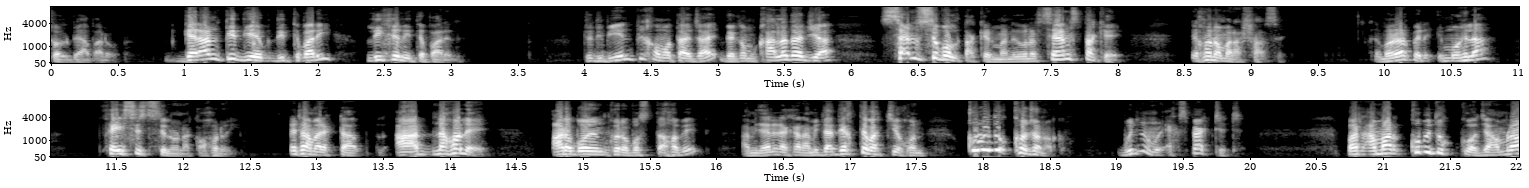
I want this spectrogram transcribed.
চলবে আবারও। গ্যারান্টি দিয়ে দিতে পারি, লিখে নিতে পারেন। যদি বিএনপি ক্ষমতায় যায়, বেগম খালেদা জিয়া সেন্সেবল থাকেন মানে ওনার সেন্স থাকে এখন আমার আশা আছে। মনে রাখবেন, এই মহিলা ফেসিস ছিল না কখনোই। এটা আমার একটা আর না হলে আরও ভয়ঙ্কর অবস্থা হবে। আমি জানি না আমি যা দেখতে পাচ্ছি এখন খুবই দুঃখজনক। বুঝলেন এক্সপেক্টেড বাট আমার খুবই দুঃখ যে আমরা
